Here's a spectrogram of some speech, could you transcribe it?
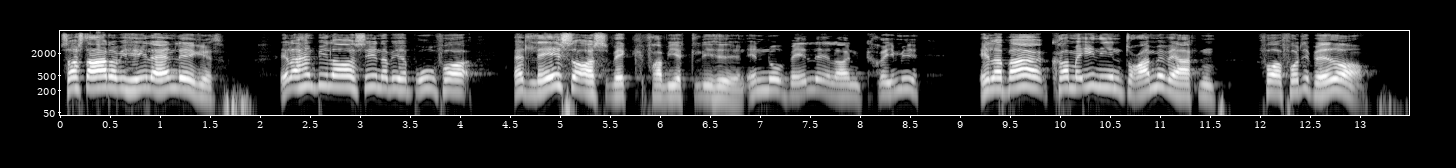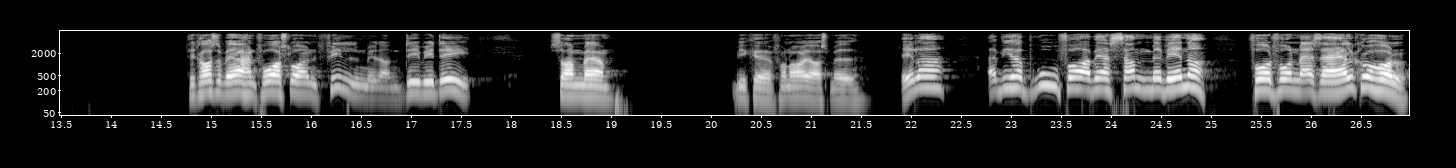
Så starter vi hele anlægget. Eller han bilder os ind, at vi har brug for at læse os væk fra virkeligheden. En novelle eller en krimi. Eller bare komme ind i en drømmeverden for at få det bedre. Det kan også være, at han foreslår en film eller en DVD, som uh, vi kan fornøje os med. Eller at vi har brug for at være sammen med venner, for at få en masse alkohol,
